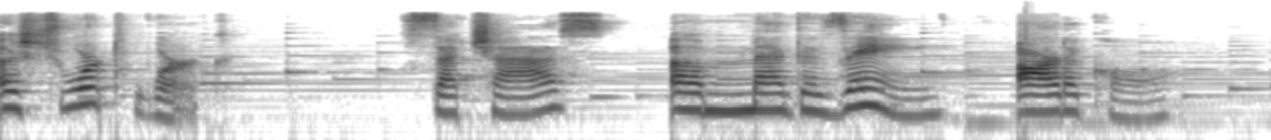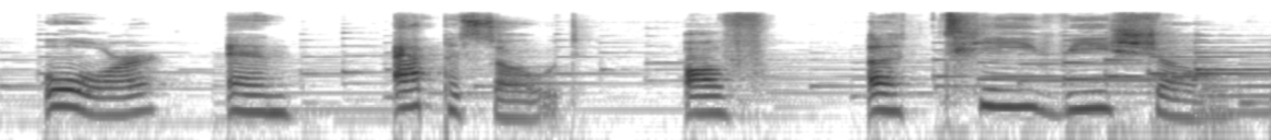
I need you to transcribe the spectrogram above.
a short work, such as a magazine article or an episode of a TV show。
